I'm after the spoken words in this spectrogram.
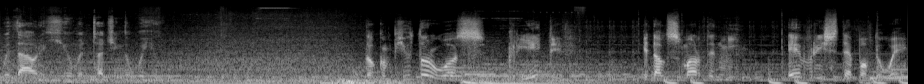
without a human touching the wheel. The computer was creative. It outsmarted me every step of the way.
